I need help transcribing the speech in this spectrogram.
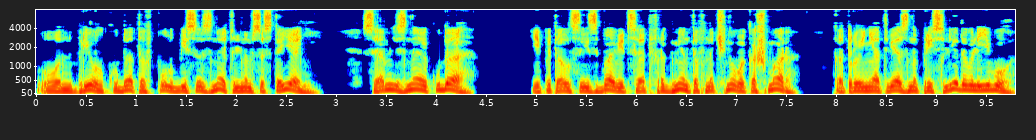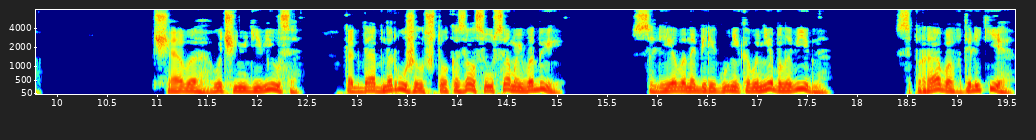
Он брел куда-то в полубессознательном состоянии, сам не зная куда, и пытался избавиться от фрагментов ночного кошмара, которые неотвязно преследовали его. Чава очень удивился, когда обнаружил, что оказался у самой воды. Слева на берегу никого не было видно. Справа, вдалеке,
